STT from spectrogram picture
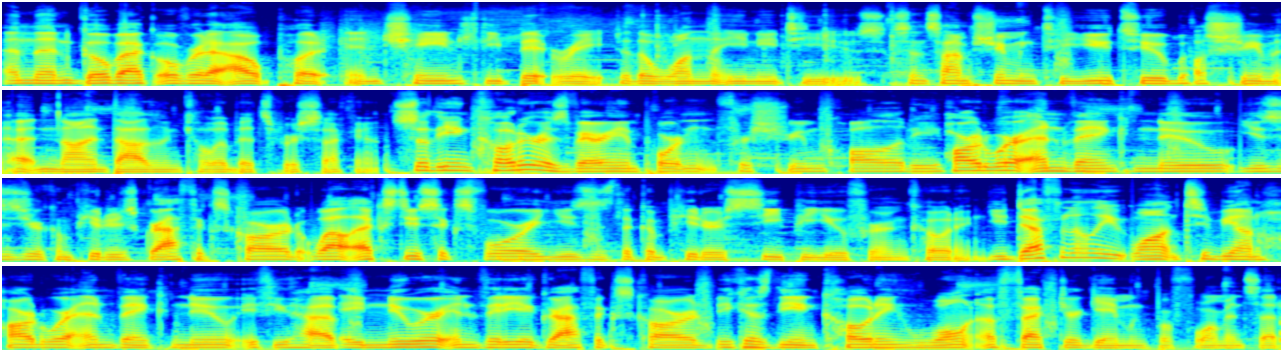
And then go back over to output and change the bitrate to the one that you need to use. Since I'm streaming to YouTube, I'll stream at 9000 kilobits per second. So the encoder is very important for stream quality. Hardware NVENC new uses your computer's graphics card, while X264 uses the computer's CPU for encoding. You definitely want to be on hardware NVENC new if you have a newer NVIDIA graphics card because the encoding won't affect your gaming performance at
